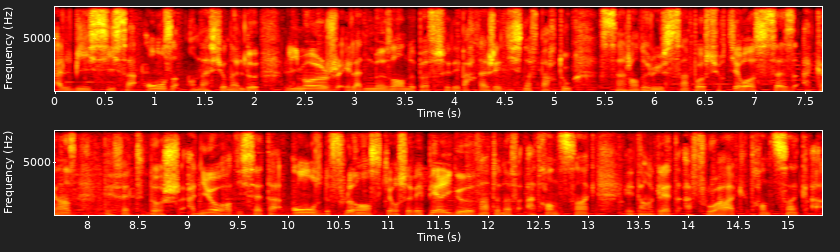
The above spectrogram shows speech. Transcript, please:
Albi 6 à 11 en National 2, Limoges et Lannemezan ne peuvent se départager 19 partout, Saint-Jean-de-Luz s'impose sur Tyros 16 à 15, défaite d'Oche à Niort 17 à 11, de Florence qui recevait Périgueux 29 à 35 et d'Anglette à Floirac 35 à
